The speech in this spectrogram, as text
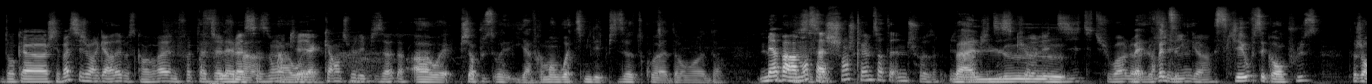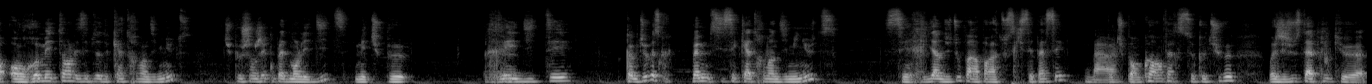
Donc euh, je sais pas si je vais regarder parce qu'en vrai, une fois que t'as déjà vu la saison Ah et qu'il y a ouais. 48 épisodes. Ah ouais. Puis en plus, ouais, il y a vraiment what 1000 épisodes quoi dans. euh, dans... Mais apparemment, ça ça. change quand même certaines choses. Il y Bah, qui disent le- que l'édit, tu vois, le, Bah, le en fait, feeling. euh, Ce qui est ouf, c'est qu'en plus, genre en remettant les épisodes de 90 minutes, tu peux changer complètement l'édit, mais tu peux rééditer comme tu veux, parce que même si c'est 90 minutes, c'est rien du tout par rapport à tout ce qui s'est passé. Bah, Donc ouais. tu peux encore en faire ce que tu veux. Moi j'ai juste appris que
